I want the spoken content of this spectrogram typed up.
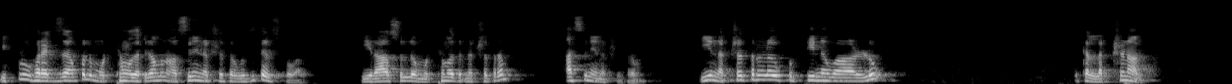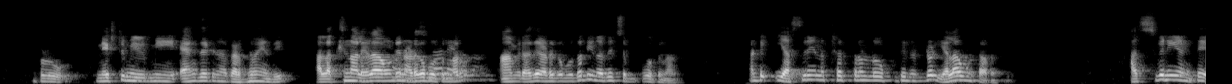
ఇప్పుడు ఫర్ ఎగ్జాంపుల్ మొట్టమొదటిగా మనం అశ్విని నక్షత్రం గురించి తెలుసుకోవాలి. ఈ రాసుల్లో మొట్టమొదటి నక్షత్రం అశ్విని నక్షత్రం. ఈ నక్షత్రంలో పుట్టిన వాళ్ళు ఇక లక్షణాలు. ఇప్పుడు నెక్స్ట్ మీ మీ యాంగ్జైటీ నాకు అర్థమైంది. ఆ లక్షణాలు ఎలా ఉండి అని అడగబోతున్నారు ఆ, మీరు అదే అడగబోతున్నారు నేను అదే చెప్పబోతున్నాను. అంటే ఈ అశ్విని నక్షత్రంలో పుట్టినటువంటి ఎలా ఉంటారు అసలు? అశ్విని అంటే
